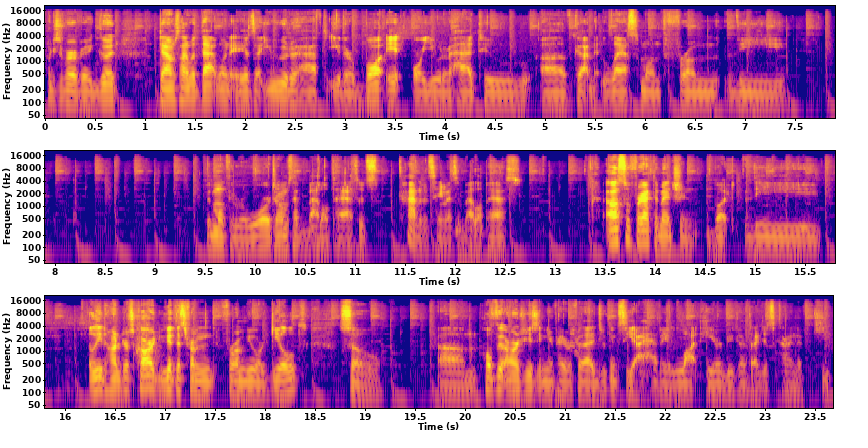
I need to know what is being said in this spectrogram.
which is very, very good. Downside with that one is that you would have to either bought it or you would have had to uh, have gotten it last month from the the monthly rewards. I almost have battle pass. It's kind of the same as a battle pass. I also forgot to mention, but the elite hunters card you get this from from your guild. So um, hopefully RNG is in your favor for that. As you can see, I have a lot here because I just kind of keep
